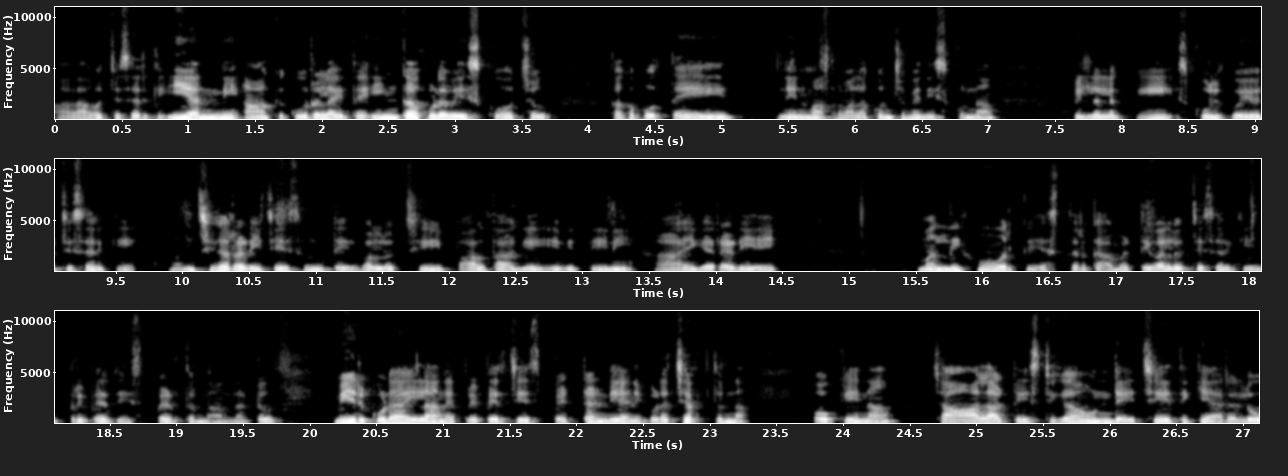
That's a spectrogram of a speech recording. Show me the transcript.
అలా వచ్చేసరికి ఈ అన్ని ఆకుకూరలు అయితే ఇంకా కూడా వేసుకోవచ్చు. కాకపోతే నేను మాత్రం అలా కొంచెమే తీసుకున్నా. పిల్లలకి స్కూల్కి పోయి వచ్చేసరికి మంచిగా రెడీ చేసి ఉంటే వాళ్ళు వచ్చి పాలు తాగి ఇవి తిని హాయిగా రెడీ అయ్యి మళ్ళీ హోంవర్క్ చేస్తారు కాబట్టి వాళ్ళు వచ్చేసరికి ప్రిపేర్ చేసి పెడుతున్నా అన్నట్టు. మీరు కూడా ఇలానే ప్రిపేర్ చేసి పెట్టండి అని కూడా చెప్తున్నా. ఓకేనా? చాలా టేస్టీగా ఉండే చేతి గ్యారెలు.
